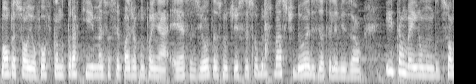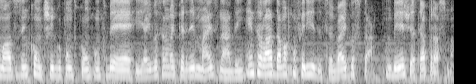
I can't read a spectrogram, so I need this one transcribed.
Bom, pessoal, eu vou ficando por aqui, mas você pode acompanhar essas e outras notícias sobre os bastidores da televisão e também o mundo dos famosos em contigo.com.br. E aí você não vai perder mais nada, hein? Entra lá, dá uma conferida, você vai gostar. Um beijo e até a próxima.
